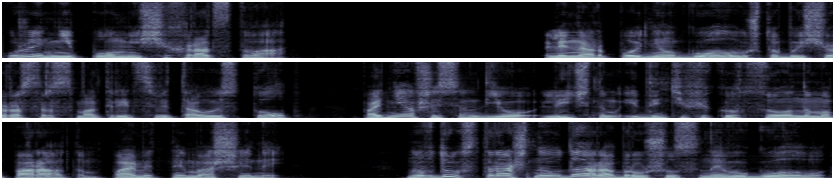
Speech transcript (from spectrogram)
уже не помнящих родства. Ленар поднял голову, чтобы еще раз рассмотреть световой столб, поднявшись над его личным идентификационным аппаратом, памятной машиной. Но вдруг страшный удар обрушился на его голову.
